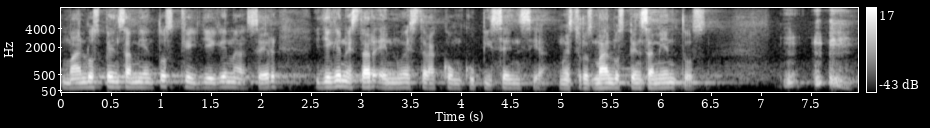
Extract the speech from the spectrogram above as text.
malos pensamientos que lleguen a ser lleguen a estar en nuestra concupiscencia, nuestros malos pensamientos.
